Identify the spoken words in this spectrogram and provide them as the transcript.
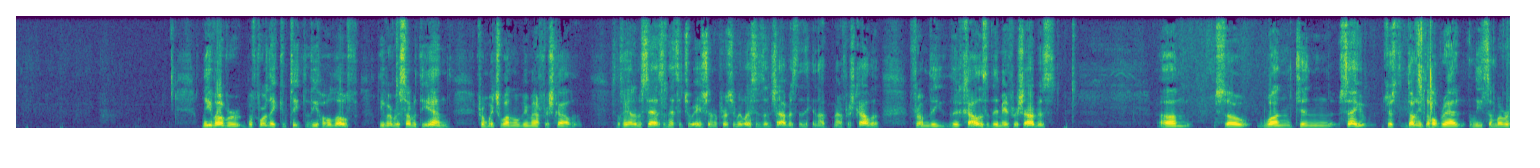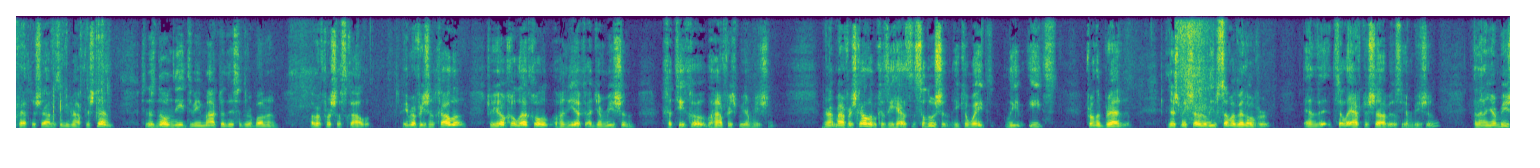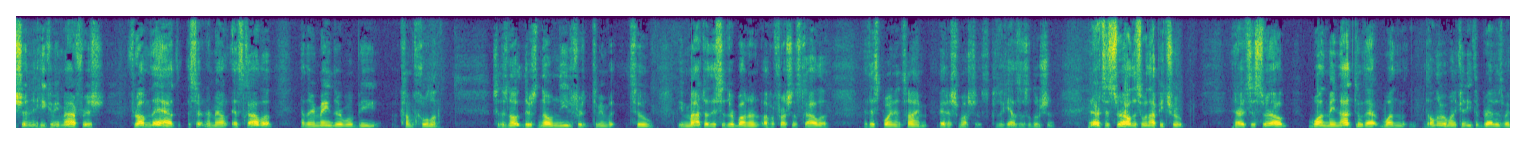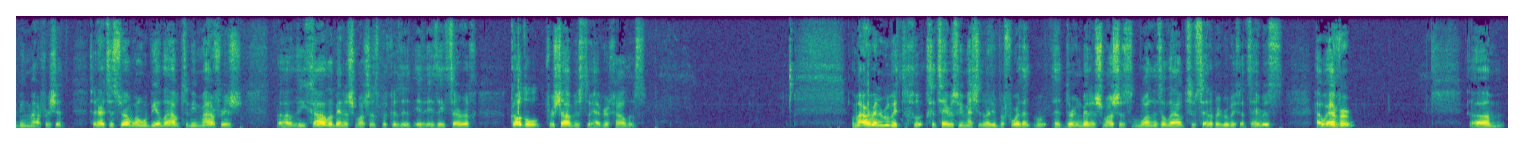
Leave over before they complete the whole loaf. Leave over some at the end, from which one will be mafresh challah. So the Chayyim says in that situation, a person realizes on Shabbos that they cannot mafresh challah from the the kalas that they made for Shabbos. Um, so one can say, just don't eat the whole bread and leave some over for after Shabbos and be mafresh then. So there's no need to be matter this at the rabbanon of a fresh challah. We're not mafresh challah because he has the solution. He can wait, leave, eat from the bread, just make sure to leave some of it over, and until after Shabbos, Yom Rishon, and then on Yom Rishon he can be mafresh from that a certain amount as challah, and the remainder will be come chulin. So there's no there's no need for to be to be mata the siddur of a fresh challah at this point in time ben because he has a solution. In Eretz Yisrael, this will not be true. In Eretz Yisrael, one may not do that. One the only way one can eat the bread is by being mafresh it. So in Eretz Yisrael, one would be allowed to be mafresh uh, the challah bain hashamshos because it, it is a tzarech gadol for Shabbos to have your challahs. We mentioned already before that, that during Ben one is allowed to set up a Eruv Chatzeiros. However, um,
